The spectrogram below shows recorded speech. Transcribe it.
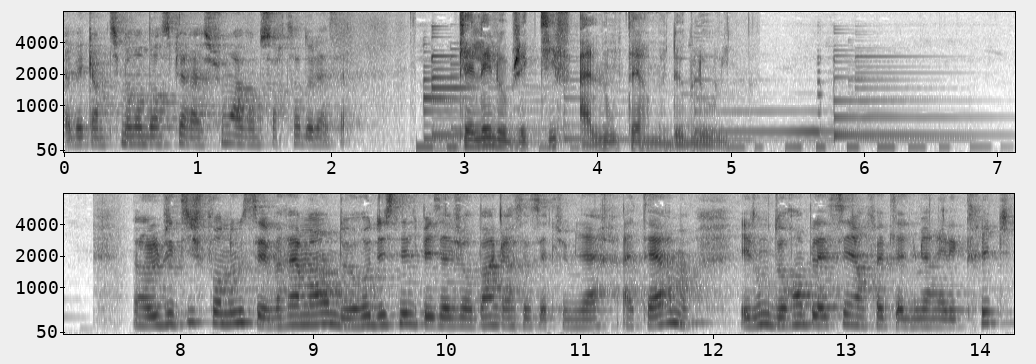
avec un petit moment d'inspiration avant de sortir de la salle. Quel est l'objectif à long terme de Glowy? L'objectif pour nous, c'est vraiment de redessiner le paysage urbain grâce à cette lumière à terme, et donc de remplacer en fait la lumière électrique,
